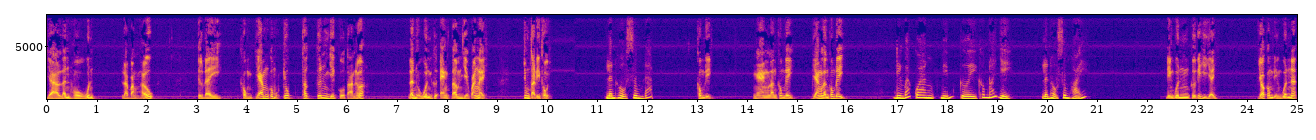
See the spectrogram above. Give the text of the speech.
và lệnh hồ huynh là bằng hữu. Từ đây không dám có một chút thất kính với cô ta nữa. Lệnh hồ huynh cứ an tâm về quán này. Chúng ta đi thôi. Lệnh hồ sung đáp. Không đi. Ngàn lần không đi vạn lần không đi. Điền bá quan mỉm cười không nói gì. Lệnh hồ sung hỏi. Điền huynh cười cái gì vậy? Võ công điền huynh á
